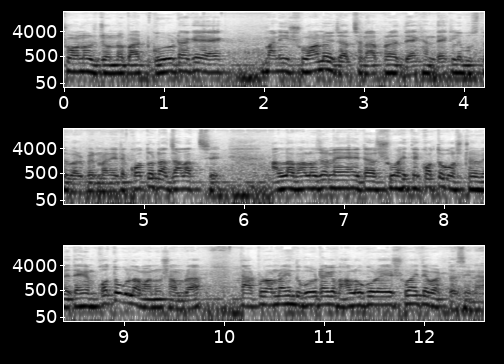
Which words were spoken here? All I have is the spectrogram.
শোয়ানোর জন্য বাট গরুটাকে এক মানে শোয়ানোই যাচ্ছে না। আপনারা দেখেন, দেখলে বুঝতে পারবেন মানে এটা কতটা জ্বালাচ্ছে। আল্লাহ ভালো জানে এটা শোয়াইতে কত কষ্ট হবে। দেখেন কতগুলা মানুষ আমরা, তারপর আমরা কিন্তু গরুটাকে ভালো করে শোয়াইতে পারতাছি না।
